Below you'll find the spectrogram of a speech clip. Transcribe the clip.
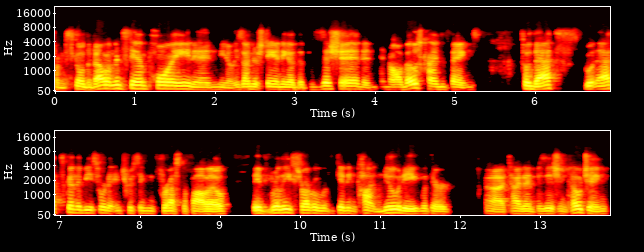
from skill development standpoint and, you know, his understanding of the position and, and all those kinds of things. So that's, that's going to be sort of interesting for us to follow. They've really struggled with getting continuity with their uh, tight end position coaching.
